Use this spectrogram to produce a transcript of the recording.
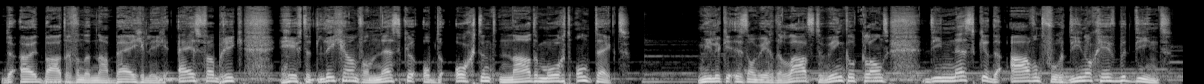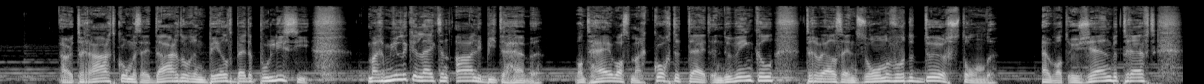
de uitbater van de nabijgelegen ijsfabriek, heeft het lichaam van Neske op de ochtend na de moord ontdekt. Mieleke is dan weer de laatste winkelklant die Neske de avond voordien nog heeft bediend. Uiteraard komen zij daardoor in beeld bij de politie, maar Mieleke lijkt een alibi te hebben, want hij was maar korte tijd in de winkel terwijl zijn zonen voor de deur stonden. En wat Eugène betreft,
